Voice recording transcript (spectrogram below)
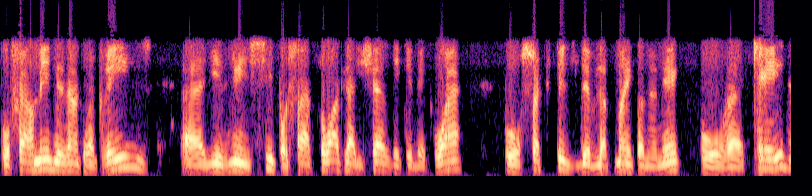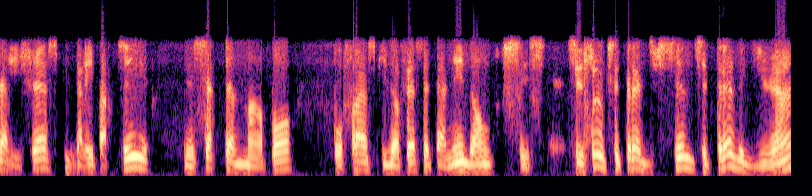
pour fermer des entreprises. Euh, il est venu ici pour faire croître la richesse des Québécois, pour s'occuper du développement économique, pour créer de la richesse, puis la répartir, mais certainement pas pour faire ce qu'il a fait cette année. Donc, c'est sûr que c'est très difficile, c'est très exigeant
